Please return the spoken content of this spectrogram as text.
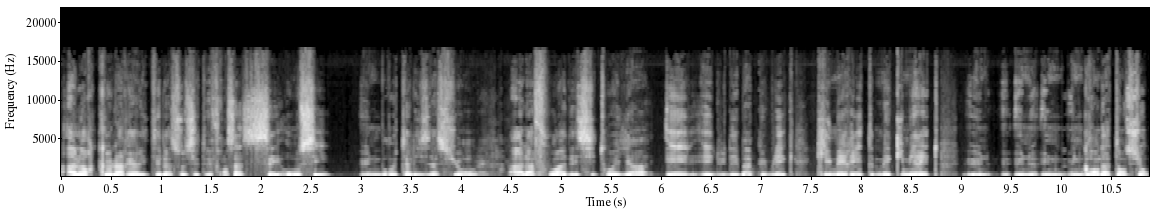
alors que la réalité de la société française, c'est aussi une brutalisation à la fois des citoyens et, et, du débat public qui mérite, mais qui mérite une, une, une, une grande attention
